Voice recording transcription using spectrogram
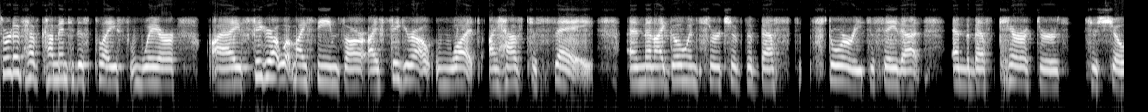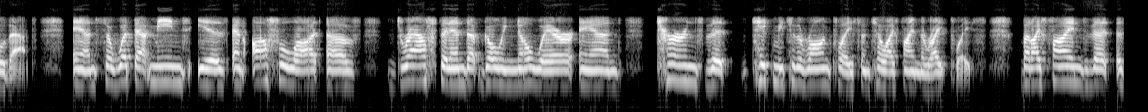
sort of have come into this place where I figure out what my themes are, I figure out what I have to say, and then I go in search of the best story to say that and the best characters to show that. And so what that means is an awful lot of drafts that end up going nowhere and turns that take me to the wrong place until I find the right place. But I find that as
